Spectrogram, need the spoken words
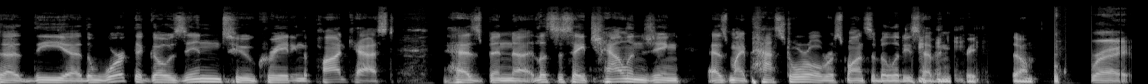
uh, the uh, the work that goes into creating the podcast has been uh, let's just say challenging as my pastoral responsibilities have increased so right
